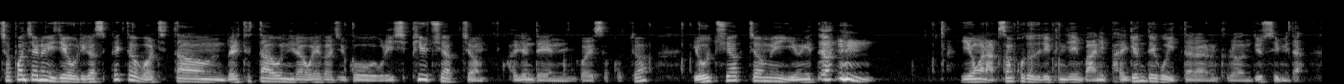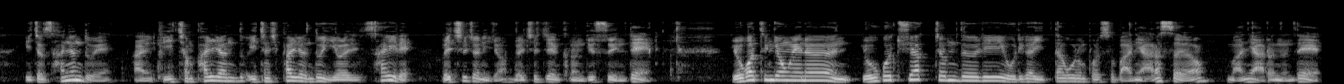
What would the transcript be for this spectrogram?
첫 번째는 이제 우리가 Spectre 멀티다운, Meltdown이라고 해가지고 우리 CPU 취약점 관련된 거였었거든요. 이 취약점을 이용했던 이용한 악성 코드들이 굉장히 많이 발견되고 있다라는 그런 뉴스입니다. 2004년도에 아니 2008년도 2018년도 2월 4일에 며칠 전이죠. 며칠 전 그런 뉴스인데 요 같은 경우에는 요거 취약점들이 우리가 있다고는 벌써 많이 알았어요. 많이 알았는데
